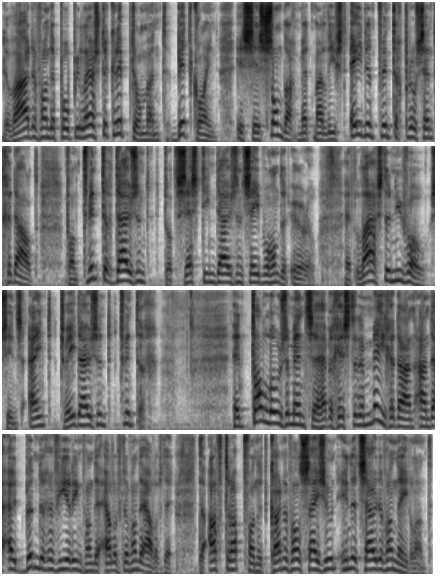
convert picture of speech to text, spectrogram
De waarde van de populairste cryptomunt, Bitcoin, is sinds zondag met maar liefst 21% gedaald, van 20.000 tot 16.700 euro. Het laagste niveau sinds eind 2020. En talloze mensen hebben gisteren meegedaan aan de uitbundige viering van de 11e van de 11e. De aftrap van het carnavalseizoen in het zuiden van Nederland.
